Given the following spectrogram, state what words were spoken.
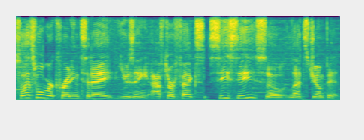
So that's what we're creating today using After Effects CC, so let's jump in.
